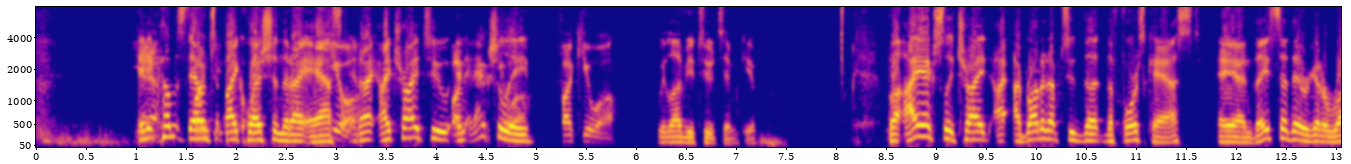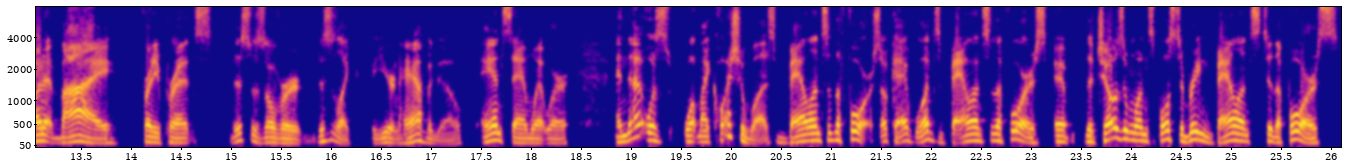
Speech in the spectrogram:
and it comes down fuck to you- my question that I asked, and I, I tried to, fuck and actually, all. fuck you all. we love you too, Tim Q. But I actually tried. I, I brought it up to the the Force cast, and they said they were going to run it by Freddie Prinze. This was over. This is like a year and a half ago, and Sam Witwer, and that was what my question was: balance of the Force. Okay, what's balance of the Force? If the chosen one's supposed to bring balance to the Force,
